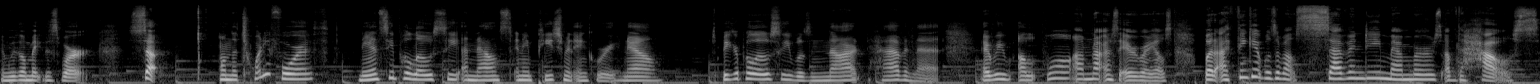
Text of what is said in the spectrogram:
and we're to make this work. So, on the 24th, Nancy Pelosi announced an impeachment inquiry. Now, Speaker Pelosi was not having that. Every uh, well, I'm not gonna say everybody else, but I think it was about 70 members of the House,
